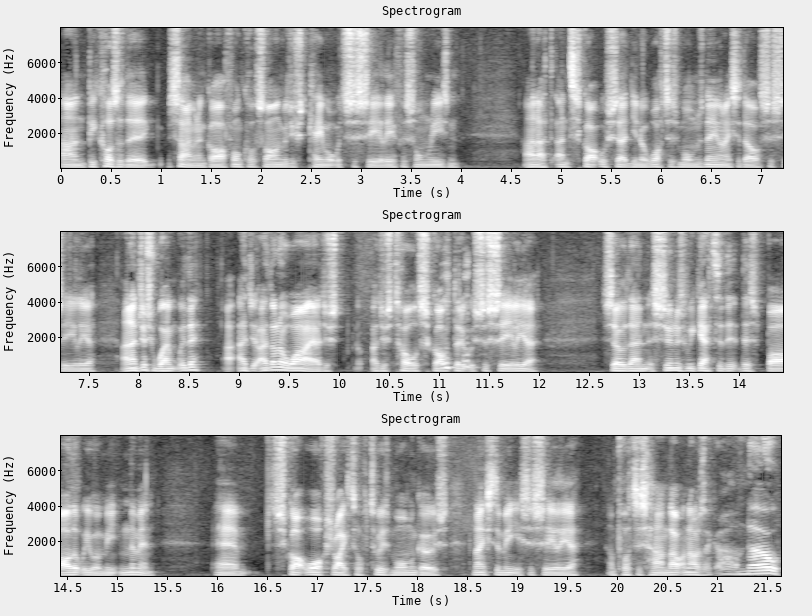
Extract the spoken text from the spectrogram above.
and because of the Simon and Garfunkel song, I just came up with Cecilia for some reason, And I, and Scott was said, you know, what's his mum's name? And I said, oh, Cecilia. And I just went with it. I, I, I don't know why. I just I just told Scott that it was Cecilia. So then, as soon as we get to the, this bar that we were meeting them in, um, Scott walks right up to his mum and goes, "Nice to meet you, Cecilia," and put his hand out. And I was like, "Oh no!"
